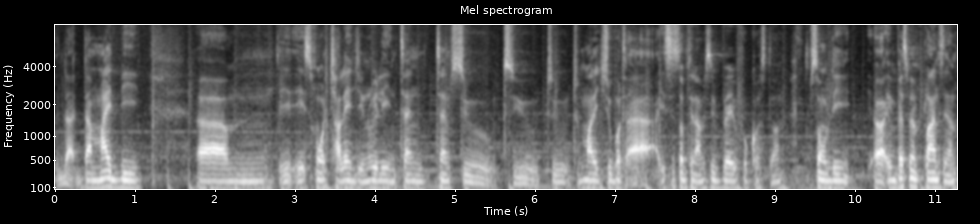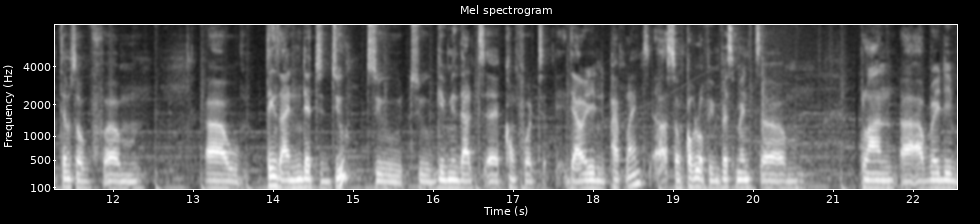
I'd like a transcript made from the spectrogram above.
that that might be um, it's more challenging, really, in terms to to to to manage to. But uh, it's something I'm still very focused on. Some of the uh, investment plans in terms of um, uh, things I needed to do to to give me that uh, comfort. They're already in the pipeline. Uh, some couple of investment um, plan. Uh, I've already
